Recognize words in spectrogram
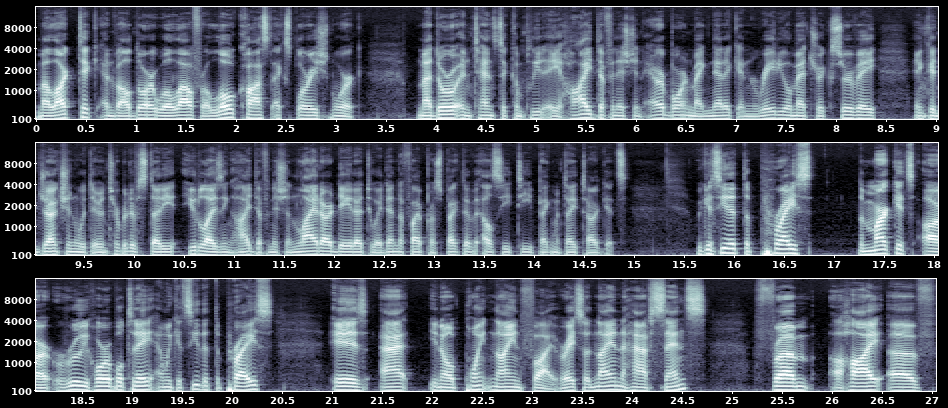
Malartic and Val-d'Or will allow for low cost exploration work. Madoro intends to complete a high definition airborne magnetic and radiometric survey in conjunction with their interpretive study utilizing high definition LIDAR data to identify prospective LCT pegmatite targets. We can see that the price, the markets are really horrible today, and we can see that the price is at you know 0.95, right? So nine and a half cents from a high of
